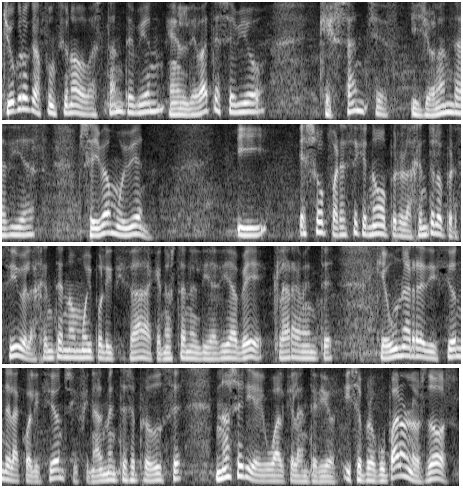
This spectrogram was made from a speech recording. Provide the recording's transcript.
Yo creo que ha funcionado bastante bien. En el debate se vio que Sánchez y Yolanda Díaz se iban muy bien. Y eso parece que no, pero la gente lo percibe, la gente no muy politizada, que no está en el día a día, ve claramente que una reedición de la coalición, si finalmente se produce, no sería igual que la anterior. Y se preocuparon los dos,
